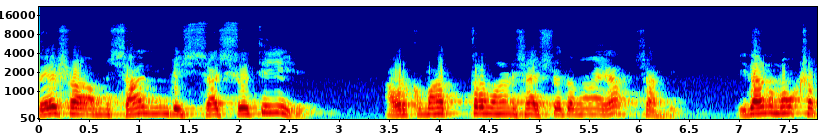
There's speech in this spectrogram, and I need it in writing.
തേഷാം ശാന്തി ശാശ്വതി. അവർക്ക് മാത്രമാണ് ശാശ്വതമായ ശാന്തി. ഇതാണ് മോക്ഷം.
